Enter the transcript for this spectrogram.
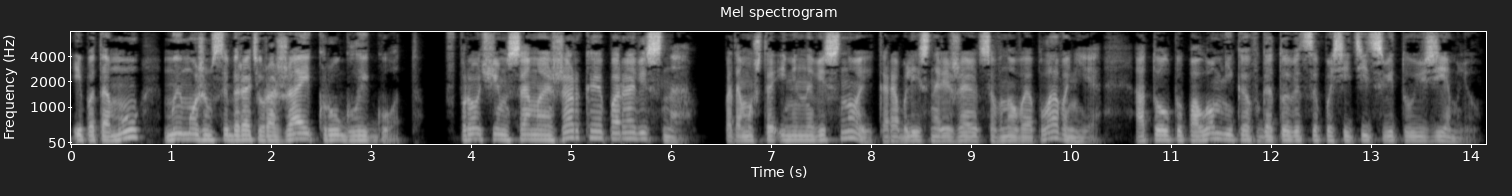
и потому мы можем собирать урожай круглый год. Впрочем, самая жаркая пора весна, потому что именно весной корабли снаряжаются в новое плавание, а толпы паломников готовятся посетить святую землю.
